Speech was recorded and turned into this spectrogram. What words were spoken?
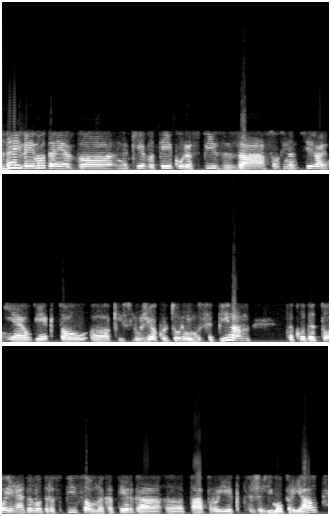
Zdaj vemo, da je v, nekje v teku razpis za sofinanciranje objektov, uh, ki služijo kulturnim vsebinam, tako da to je eden od razpisov, na katerega uh, ta projekt želimo prijaviti.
